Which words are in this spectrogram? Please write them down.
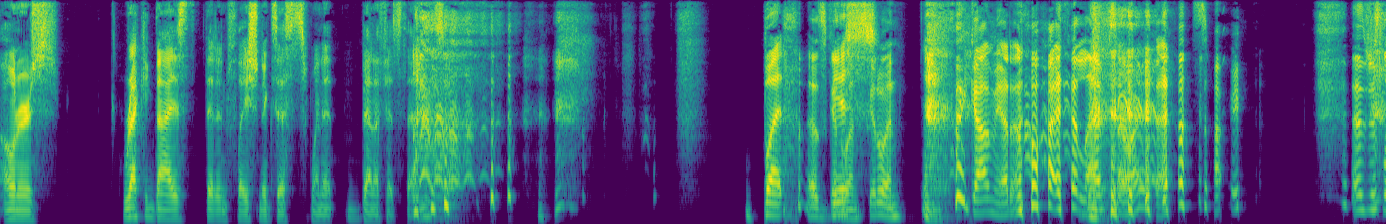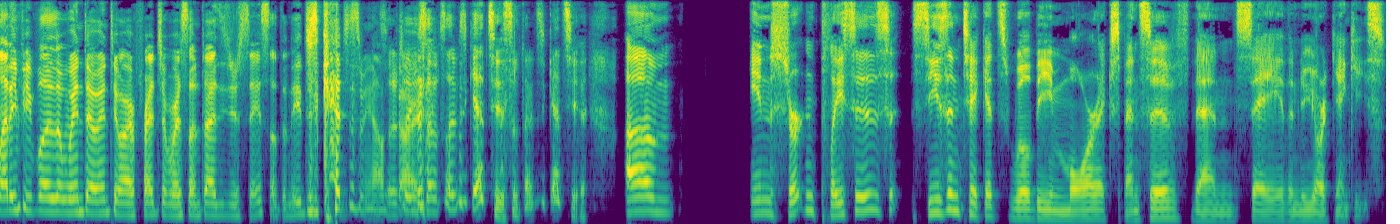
owners recognize that inflation exists when it benefits them. So- but That's a good This- one. Good one. it got me. I don't know why I laughed so hard. at that. I'm sorry. I was just letting people as a window into our friendship where sometimes you just say something, it just catches me off sometimes, guard. sometimes it gets you. Sometimes it gets you. Um, in certain places, season tickets will be more expensive than, say, the New York Yankees.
